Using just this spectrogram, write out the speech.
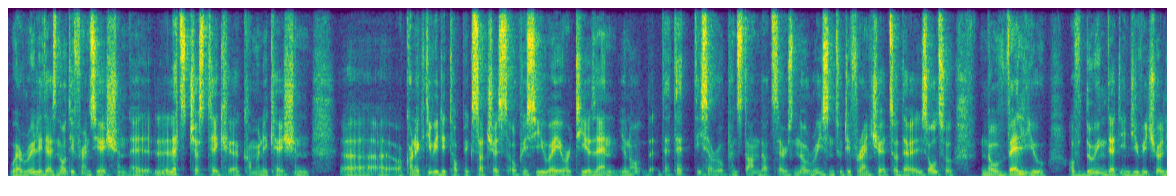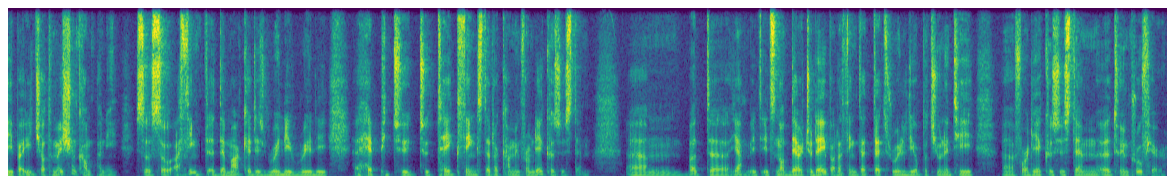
where really there's no differentiation. Uh, let's just take uh, communication uh, or connectivity topics such as OPC UA or TSN. You know, that, that these are open standards. There is no reason to differentiate. So there is also no value of doing that individually by each automation company. So, so I think that the market is really, really uh, happy to, to take things that are coming from the ecosystem. Um, but uh, yeah, it, it's not there today, but I think that that's really the opportunity uh, for the ecosystem uh, to improve here.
